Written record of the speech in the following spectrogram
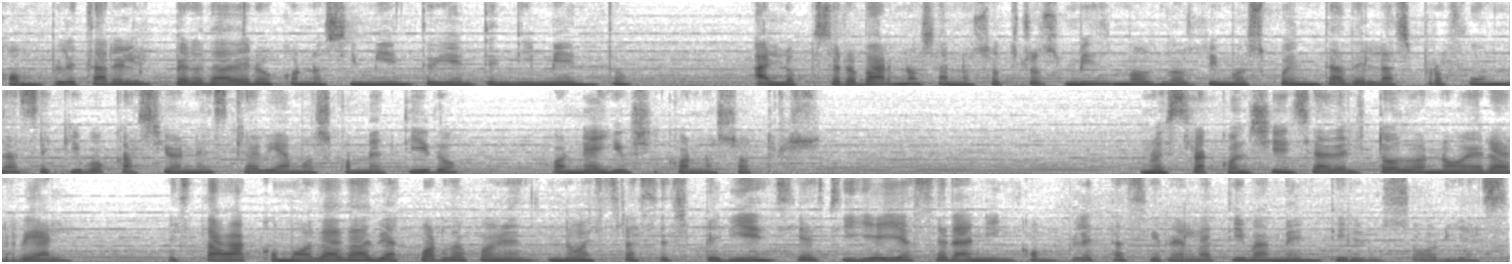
completar el verdadero conocimiento y entendimiento al observarnos a nosotros mismos nos dimos cuenta de las profundas equivocaciones que habíamos cometido con ellos y con nosotros. Nuestra conciencia del todo no era real, estaba acomodada de acuerdo con nuestras experiencias y ellas eran incompletas y relativamente ilusorias.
